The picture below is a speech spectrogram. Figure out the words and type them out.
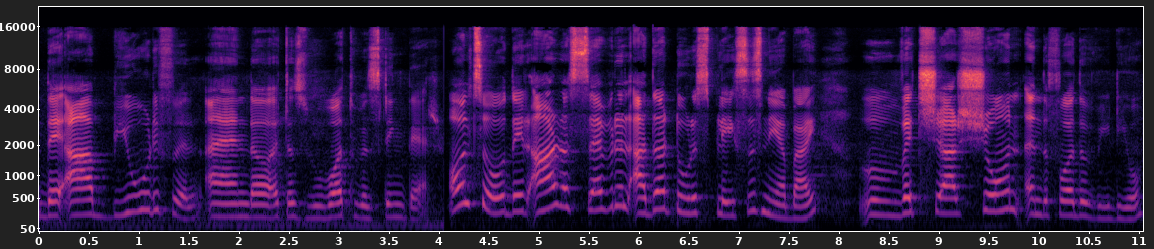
They are beautiful and uh, it is worth visiting there. Also, there are uh, several other tourist places nearby uh, which are shown in the further video.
